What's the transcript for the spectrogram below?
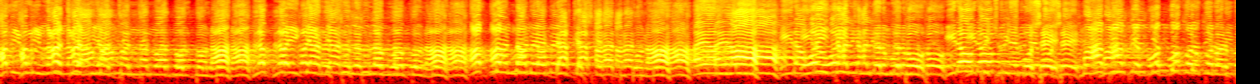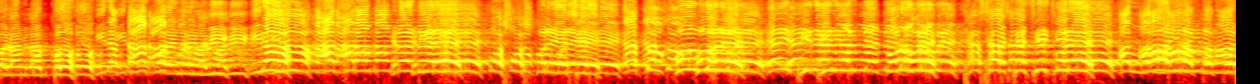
হাবিবুল্লাহ কি আমার জিন্দাবাদ বলতো না। লব্বাইক ইয়া রাসূলুল্লাহ বলতো না। আপনার নামে ডাকে সাড়া দিত না। আয় আল্লাহ এরা ওই জালিমদের মতো। এরাও পিছনে বসে। মাহফিলকে বন্ধ করে দিবার প্ল্যান করতো। এরা তা করে মালিক এরা কাজ কাম ছেড়ে দিয়ে কষ্ট করে এসে এতক্ষণ ধরে এই ভিড়ের মধ্যে গরমে ঠেসা ঠেসি করে আল্লাহ তোমার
